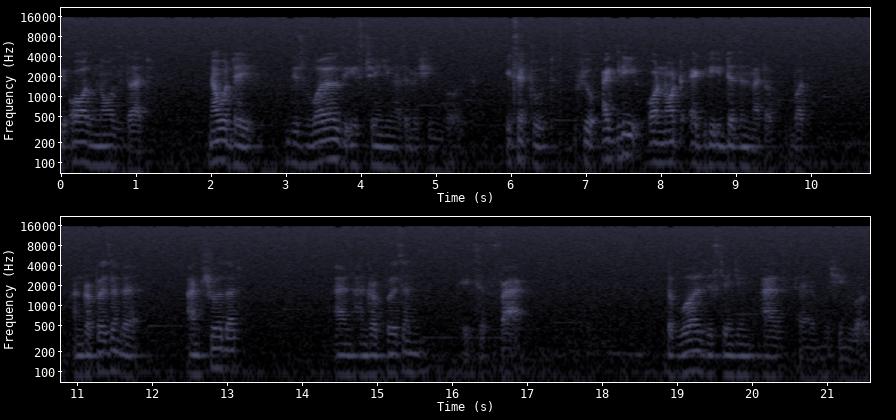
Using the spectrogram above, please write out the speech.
We all know that nowadays this world is changing as a machine world. It's a truth. If you agree or not agree, it doesn't matter. But 100% uh, I'm sure that and 100% it's a fact the world is changing as a machine world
